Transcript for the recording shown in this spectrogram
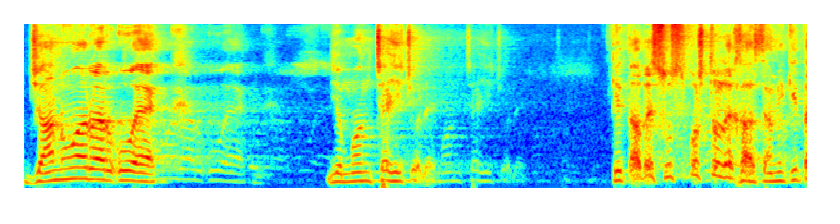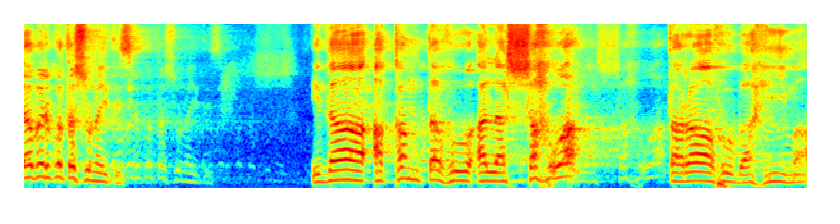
জানোয়ার আর ও এক, যে মন চাহি চলে। কিতাবে সুস্পষ্ট লেখা আছে, আমি কিতাবের কথা শুনাইতেছি। ইদা আকামতাহু আলা শাহওয়া তারাহু বাহিমা।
